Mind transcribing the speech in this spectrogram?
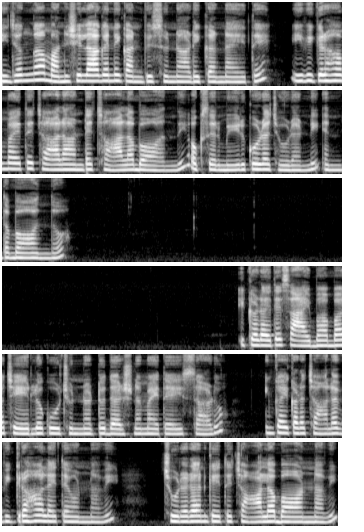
నిజంగా మనిషిలాగానే కనిపిస్తున్నాడు ఇక్కడనైతే. ఈ విగ్రహం అయితే చాలా అంటే చాలా బాగుంది. ఒకసారి మీరు కూడా చూడండి ఎంత బాగుందో. ఇక్కడైతే సాయిబాబా చైర్లో కూర్చున్నట్టు దర్శనం అయితే ఇస్తాడు. ఇంకా ఇక్కడ చాలా విగ్రహాలు అయితే ఉన్నవి. చూడడానికి అయితే చాలా బాగున్నవి.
